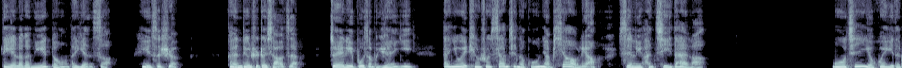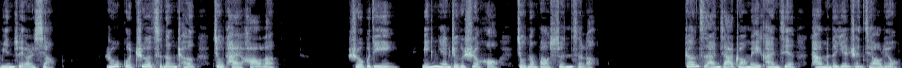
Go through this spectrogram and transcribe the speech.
递了个你懂的眼色，意思是，肯定是这小子嘴里不怎么愿意，但因为听说相亲的姑娘漂亮，心里很期待了。母亲也会意的抿嘴而笑，如果这次能成就太好了，说不定。明年这个时候就能抱孙子了。张子安假装没看见他们的眼神交流。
